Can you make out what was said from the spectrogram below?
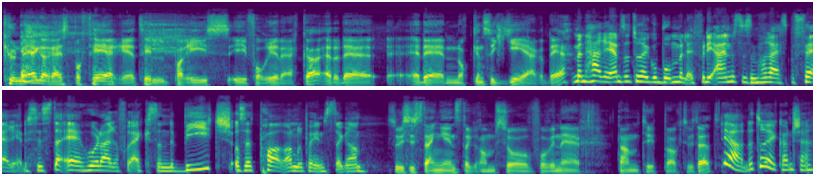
Kunne jeg ha reist på ferie til Paris i forrige uke? Er, det det, er det noen som gjør det? Men her igjen så tror jeg hun bommer litt, for de eneste som har reist på ferie i det siste, er hun der fra Ex on the Beach og så et par andre på Instagram. Så hvis vi stenger Instagram, så får vi ned den type aktivitet? Ja, det tror jeg kanskje.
